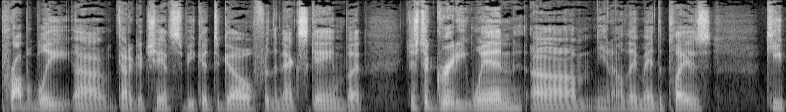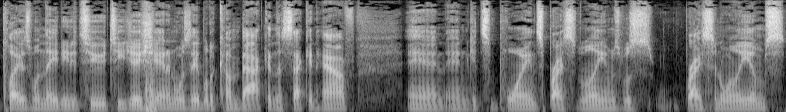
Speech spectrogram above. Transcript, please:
probably uh, got a good chance to be good to go for the next game. But just a gritty win. Um, you know, they made the plays, key plays when they needed to. TJ Shannon was able to come back in the second half and and get some points. Bryson Williams was Bryson Williams.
